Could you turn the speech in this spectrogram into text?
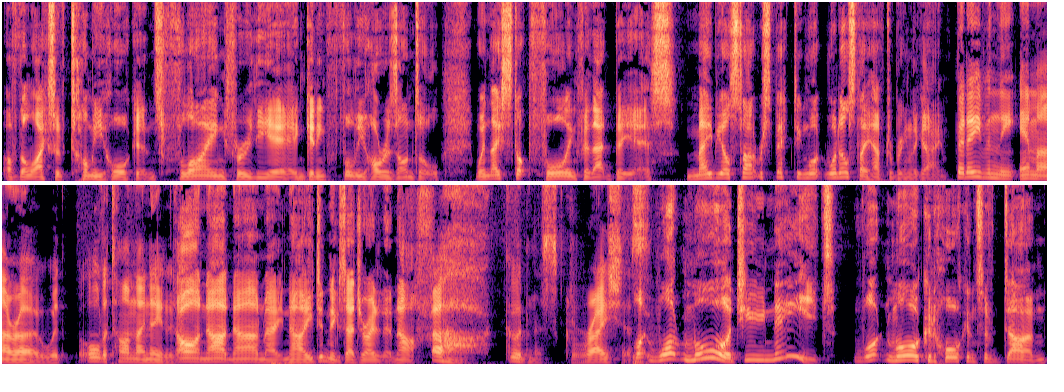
of the likes of Tommy Hawkins flying through the air and getting fully horizontal, when they stop falling for that BS, maybe I'll start respecting what, what else they have to bring the game. But even the MRO, with all the time they needed. Oh, no, no, mate. No, he didn't exaggerate it enough. Oh, goodness gracious. Like, what more do you need? What more could Hawkins have done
